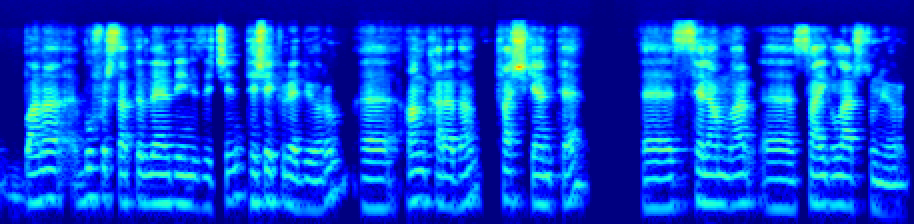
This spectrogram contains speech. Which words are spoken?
bana bu fırsatı verdiğiniz için teşekkür ediyorum. E, Ankara'dan Taşkent'e e, selamlar, e, saygılar sunuyorum.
